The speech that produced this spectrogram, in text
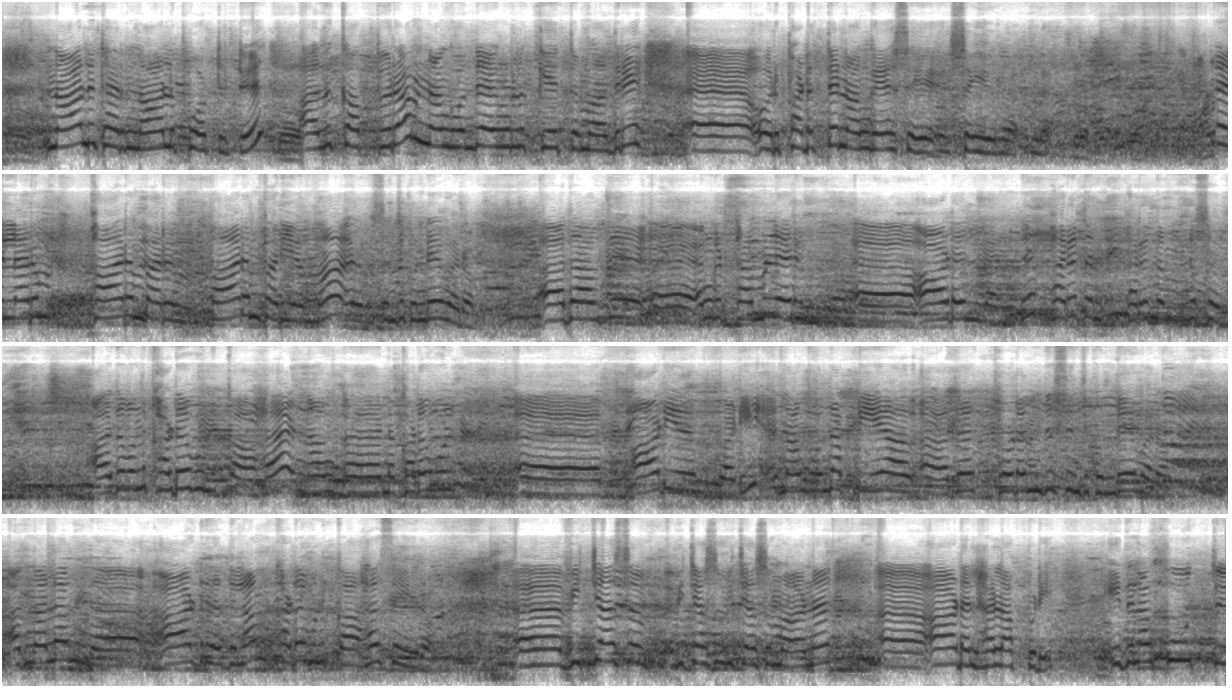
நாலு தர நாலு போட்டுட்டு அதுக்கப்புறம் நாங்கள் வந்து எங்களுக்கு ஏற்ற மாதிரி ஒரு படத்தை நாங்கள் செய் செய்கிறோம் இல்லை. எல்லாரும் பாரம்பரியம் பாரம்பரியமாக செஞ்சு கொண்டே வரோம். அதாவது எங்கள் தமிழர் ஆடல் வந்து பரதம் பரதம்னு சொல்லி அது வந்து கடவுளுக்காக நாங்கள் கடவுள் ஆடியபடி நாங்கள் வந்து அப்படியே அதை தொடர்ந்து செஞ்சு கொண்டே வரோம். அதனால அந்த ஆடுறதெல்லாம் கடவுளுக்காக செய்கிறோம் வித்தியாசம் வித்தியாசம் வித்தியாசமான அஹ், ஆடல்கள் அப்படி இதெல்லாம் கூத்து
